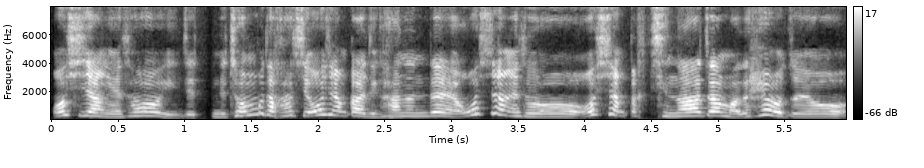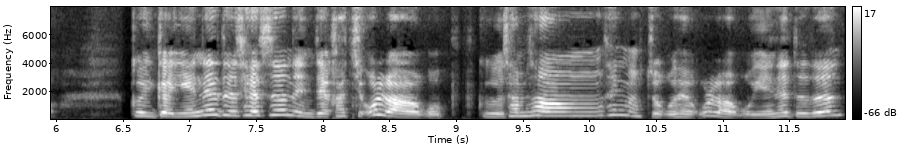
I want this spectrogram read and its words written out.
어시장에서 이제 전부 다 같이 어시장까지 가는데 어시장에서 어시장 딱 지나자마자 헤어져요. 그러니까 얘네들 셋은 이제 같이 올라가고 그 삼성생명 쪽으로 올라가고 얘네들은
